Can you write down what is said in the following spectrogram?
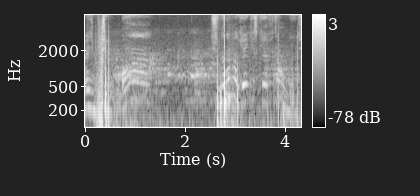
Bence bitirelim. Aa! Şunlara bak herkes kıyafet almış.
